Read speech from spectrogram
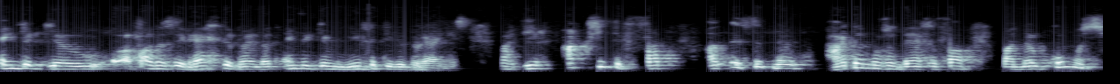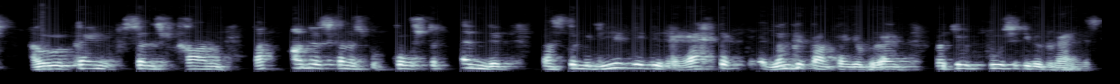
eintlik jou of alles die regte brein wat eintlik jou negatiewe brein is. Maar deur aksie te vat, al is dit nou harde mos het weggeval, maar nou kom ons hou 'n klein gesinsvergaan wat anders kan ons bekostig in dit, dan stimuleer jy die regte linkerkant van jou brein wat jou positiewe brein is.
